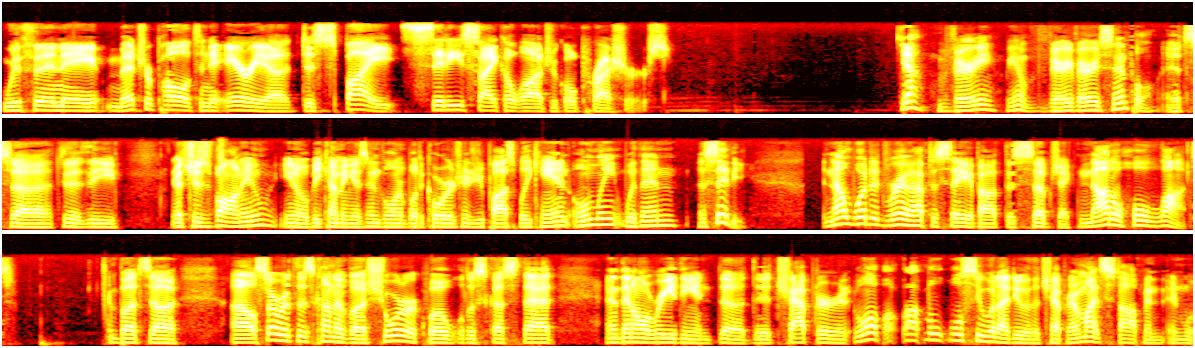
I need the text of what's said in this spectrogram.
within a metropolitan area despite city psychological pressures. Yeah, very, you know, very, very simple. It's uh, the, the it's just Vonu, you know, becoming as invulnerable to coercion as you possibly can, only within a city. Now, what did Rayo have to say about this subject? Not a whole lot, but uh, I'll start with this kind of a shorter quote. We'll discuss that, and then I'll read the the, the chapter. Well, we'll see what I do with the chapter. I might stop and, and,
